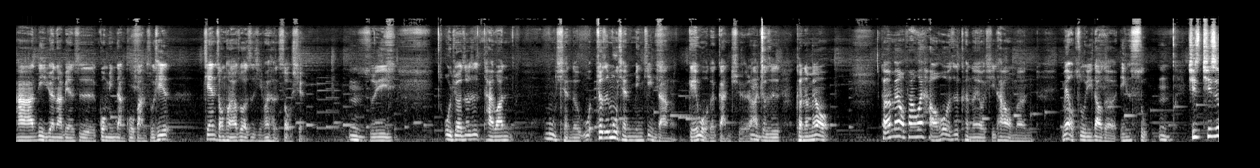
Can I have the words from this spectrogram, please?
啊，立院那边是国民党过半数，其实今天总统要做的事情会很受限。嗯，所以我觉得这是台湾目前的问，就是目前民进党给我的感觉啦，就是可能没有，可能没有发挥好，或者是可能有其他我们没有注意到的因素。嗯。其实，其实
